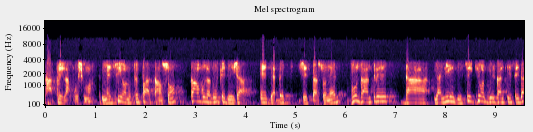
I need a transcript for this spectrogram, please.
après l'accouchement. Mais si on ne fait pas attention, quand vous avez fait déjà un diabète gestationnel, vous entrez dans la ligne de ceux qui ont des antécédents.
